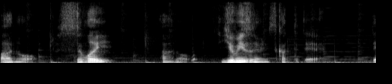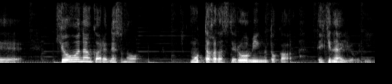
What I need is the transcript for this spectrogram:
あのすごいあの湯水のように使っててで基本はなんかあれねその持った形でローミングとかできないように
